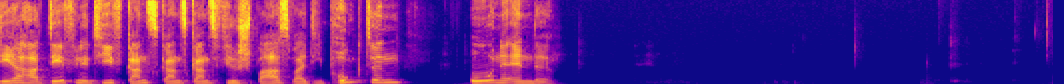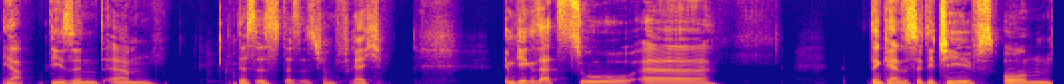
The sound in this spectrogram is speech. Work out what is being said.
der hat definitiv ganz, ganz, ganz viel Spaß, weil die punkten ohne Ende. Ja, die sind, ähm, das ist, das ist schon frech. Im Gegensatz zu äh, den Kansas City Chiefs um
